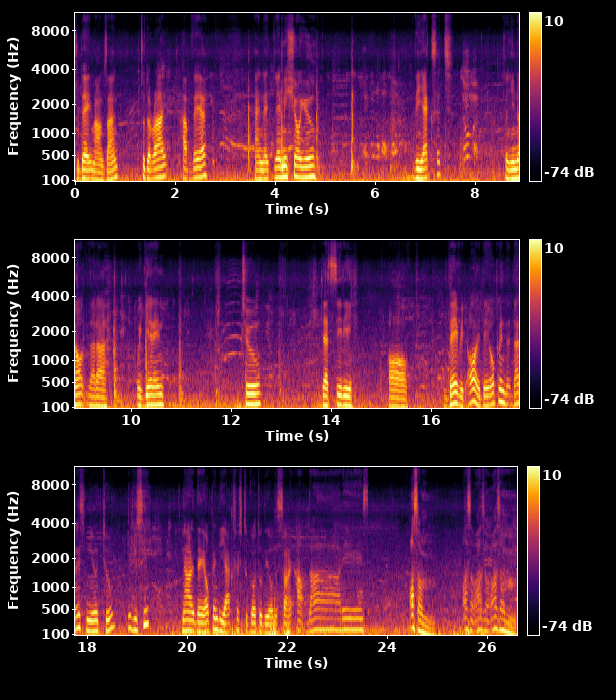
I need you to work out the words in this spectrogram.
today mount zion to the right up there and let, let me show you the exit so you know that uh, we get in to that city of David. Oh, they opened that is new too. Did you see? Now they open the access to go to the other side. Oh, that is awesome! Awesome! Awesome! Awesome!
